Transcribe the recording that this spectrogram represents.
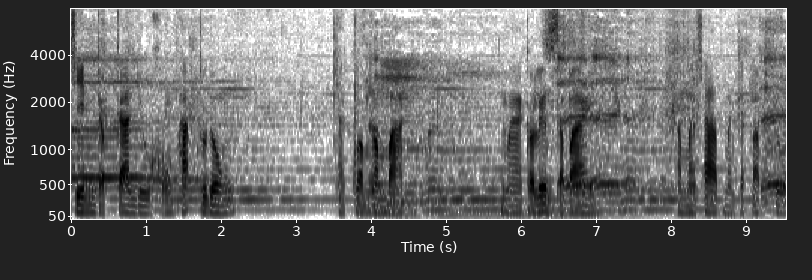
ชินกับการอยู่ของพระธุดงค์จากความลำบาก มาก็เริ่มสบาย ธรรมชาติมันจะปรับตัว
